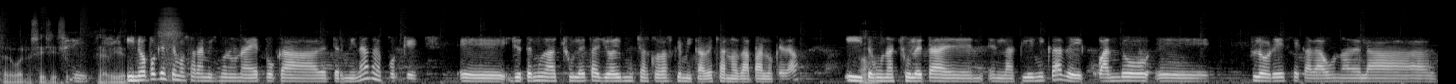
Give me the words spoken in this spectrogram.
Pero bueno, sí, sí, sí. Y no porque estemos ahora mismo en una época determinada, porque eh, yo tengo una chuleta, yo hay muchas cosas que mi cabeza no da para lo que da, y Ah. tengo una chuleta en, en la clínica de cuándo eh, florece cada una de las,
